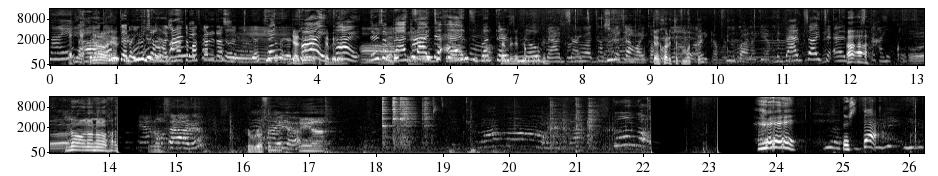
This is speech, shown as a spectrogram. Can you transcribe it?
ないや No, だって it- ブルちゃん始まったばっかりだしじゃあどうやって食べる Kai, there's a bad side to Ed's, but there's no bad それは side to 確かにちゃんは行かじゃあこれちょっと持って。ありかもね The bad side to Ed's Ah, is Taiko. No, no, no, no. You're roughing it. Yeah. There's that. If you,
